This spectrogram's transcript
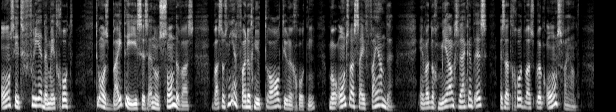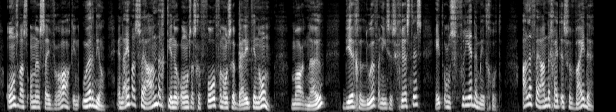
Ons het vrede met God. Toe ons buite Jesus in ons sonde was, was ons nie eenvoudig neutraal teenoor God nie, maar ons was sy vyande. En wat nog meer angswekkend is, is dat God was ook ons vyand. Ons was onder sy wraak en oordeel en hy was vyandig teenoor ons as gevolg van ons rebellie teen hom. Maar nou, deur geloof in Jesus Christus, het ons vrede met God. Alle vyandigheid is verwyder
